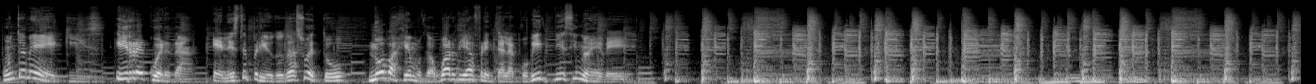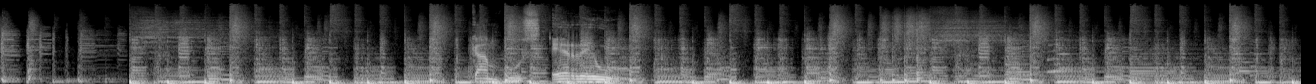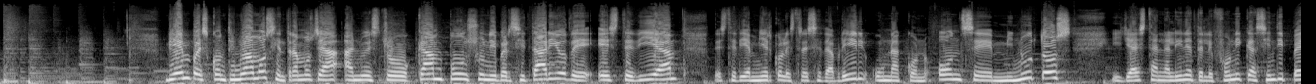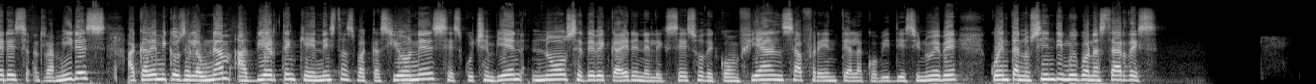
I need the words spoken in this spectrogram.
Y recuerda, en este periodo de asueto, no bajemos la guardia frente a la COVID-19. Campus RU. Bien, pues continuamos y entramos ya a nuestro campus universitario de este día, de este día miércoles 13 de abril, una con 11 minutos y ya está en la línea telefónica Cindy Pérez Ramírez. Académicos de la UNAM advierten que en estas vacaciones, escuchen bien, no se debe caer en el exceso de confianza frente a la COVID-19. Cuéntanos, Cindy, muy buenas tardes.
